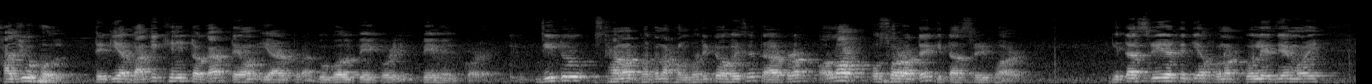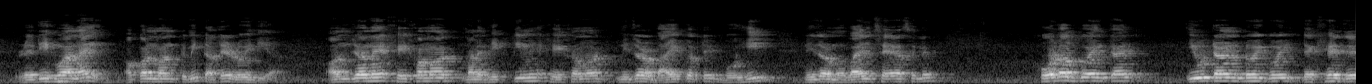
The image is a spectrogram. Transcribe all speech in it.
সাজু হ'ল তেতিয়া বাকীখিনি টকা তেওঁ ইয়াৰ পৰা গুগল পে' কৰি পে'মেণ্ট কৰে। যিটো স্থানত ঘটনা সংঘটিত হৈছে তাৰ পৰা অলপ ওচৰতে গীতাশ্ৰীৰ ঘৰ। গীতাশ্ৰীয়ে তেতিয়া ফোনত ক'লে যে মই ৰেডি হোৱা নাই অকণমান তুমি তাতে ৰৈ দিয়া। অঞ্জনে সেই সময়ত মানে ভিক্টিমে সেই সময়ত নিজৰ বাইকতে বহি নিজৰ মোবাইল চাই আছিলে। সৌৰভ গোৱেংকাই ইউ টাৰ্ণ লৈ গৈ দেখে যে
